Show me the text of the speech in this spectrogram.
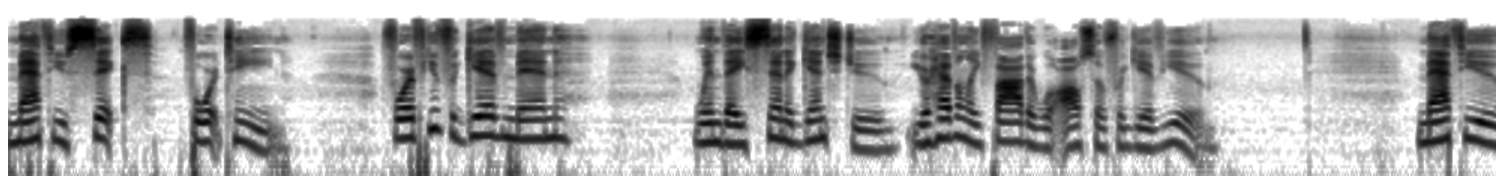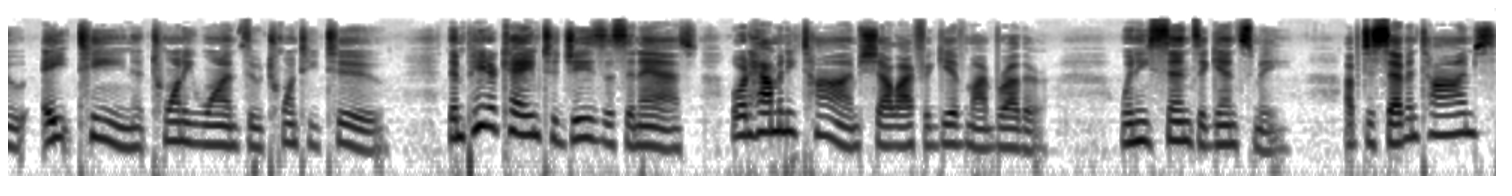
Matthew 6:14 For if you forgive men when they sin against you, your heavenly Father will also forgive you. Matthew 18:21 through 22 Then Peter came to Jesus and asked, Lord, how many times shall I forgive my brother when he sins against me? Up to 7 times?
